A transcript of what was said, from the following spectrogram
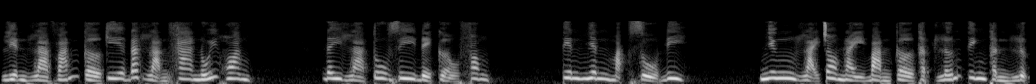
Liền là ván cờ kia đắt lạn pha núi hoang. Đây là tu di để cửu phong. Tiên nhân mặc dù đi. Nhưng lại cho này bàn cờ thật lớn tinh thần lực.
